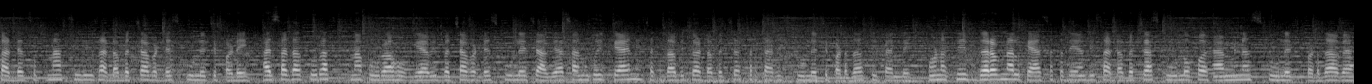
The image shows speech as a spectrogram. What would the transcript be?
ਸਾਡੇ ਸੁਪਨਾ ਸੀ ਵੀ ਸਾਡਾ ਬੱਚਾ ਵੱਡੇ ਸਕੂਲ 'ਚ ਪੜ੍ਹੇ। ਅੱਜ ਸਾਡਾ ਪੂਰਾ ਸੁਪਨਾ ਪੂਰਾ ਹੋ ਗਿਆ ਵੀ ਬੱਚਾ ਵੱਡੇ ਸਕੂਲ 'ਚ ਆ ਗਿਆ। ਸਾਨੂੰ ਕੋਈ ਕਹਿ ਨਹੀਂ ਸਕਦਾ ਵੀ ਤੁਹਾਡਾ ਬੱਚਾ ਸਰਕਾਰੀ ਸਕੂਲ 'ਚ ਪੜ੍ਹਦਾ ਸੀ ਪਹਿਲੇ। ਹੁਣ ਅਸੀਂ ਗਰਵ ਨਾਲ ਕਹਿ ਸਕਦੇ ਹਾਂ ਵੀ ਸਾਡਾ ਬੱਚਾ ਸਕੂਲ ਆਫ ਐਮਿਨੈਂਸ ਸਕੂਲ 'ਚ ਪੜ੍ਹਦਾ ਹੈ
